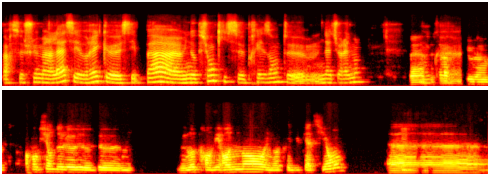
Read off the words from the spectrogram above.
par ce chemin-là, c'est vrai que ce n'est pas une option qui se présente naturellement. Ben, ça, en fonction de, le, de, de, notre environnement et notre éducation, euh,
